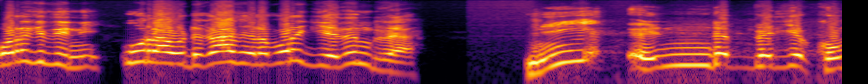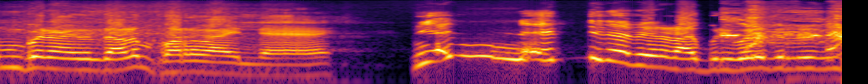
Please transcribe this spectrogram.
பொறுக்கி தின்னி ஊரா விட்டு காசுகளை பொறுக்கியதுன்ற நீ எந்த பெரிய கொம்பனா இருந்தாலும் பரவாயில்ல. நீ என்ன எத்தனை பேரடா இப்படி வெளுக்கிறது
